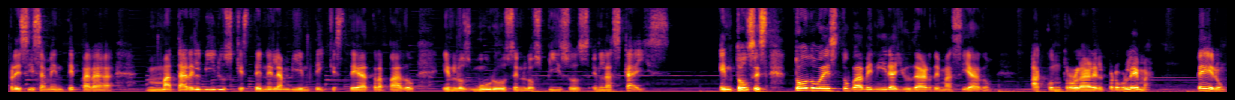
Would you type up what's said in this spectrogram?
precisamente para matar el virus que esté en el ambiente y que esté atrapado en los muros, en los pisos, en las calles. Entonces, todo esto va a venir a ayudar demasiado a controlar el problema, pero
